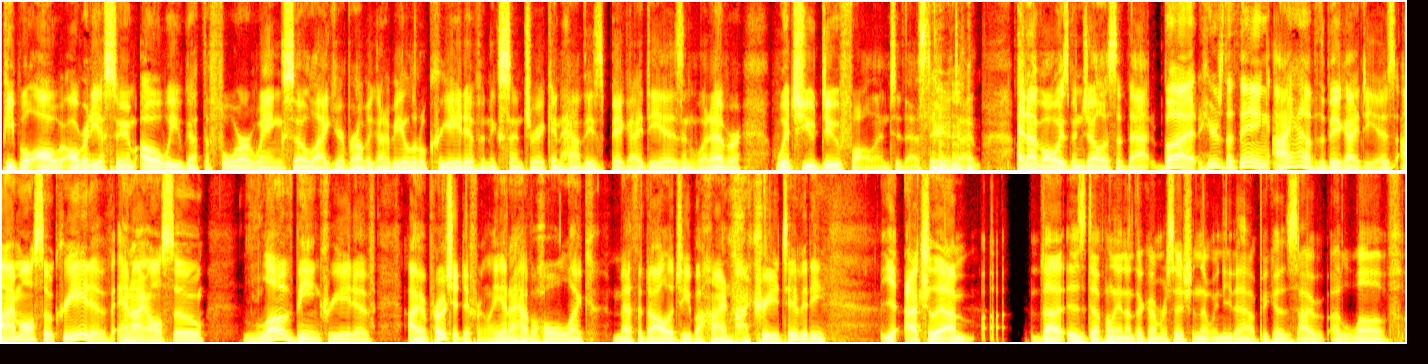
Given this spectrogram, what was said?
people all, already assume, oh, well, you've got the four wings. So, like, you're probably going to be a little creative and eccentric and have these big ideas and whatever, which you do fall into that stereotype. and I've always been jealous of that. But here's the thing I have the big ideas. I'm also creative and I also love being creative. I approach it differently and I have a whole like methodology behind my creativity. Yeah, actually, I'm. That is definitely another conversation that we need to have because I I love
